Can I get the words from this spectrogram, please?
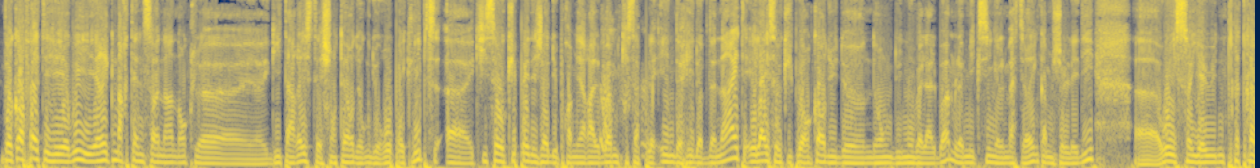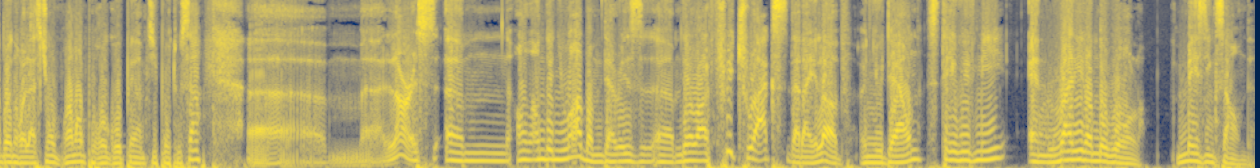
Donc en fait, oui, Eric Martenson, hein, donc le euh, guitariste et chanteur donc, du groupe Eclipse, euh, qui s'est occupé déjà du premier album qui s'appelait In the Heat of the Night, et là il s'est occupé encore du donc du nouvel album, le mixing et le mastering, comme je l'ai dit. Euh, oui, il y a eu une très très bonne relation, vraiment pour regrouper un petit peu tout ça. Euh, Lars, um, on, on, the new album, there is um, there are three tracks that I love: A New Down, Stay with Me, and Write It on the Wall. Amazing sound.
